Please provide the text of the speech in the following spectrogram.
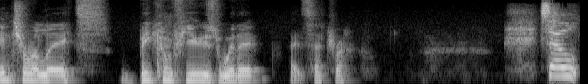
interrelate, be confused with it, etc.? So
